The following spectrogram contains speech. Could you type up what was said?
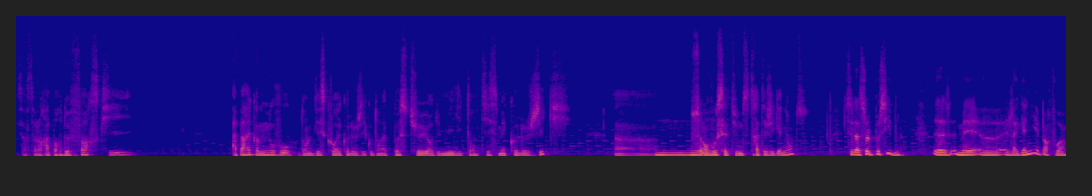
Il s'installe un rapport de force qui apparaît comme nouveau dans le discours écologique ou dans la posture du militantisme écologique. Euh, selon Non. vous, c'est une stratégie gagnante? C'est la seule possible. Euh, mais euh, elle a gagné parfois.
